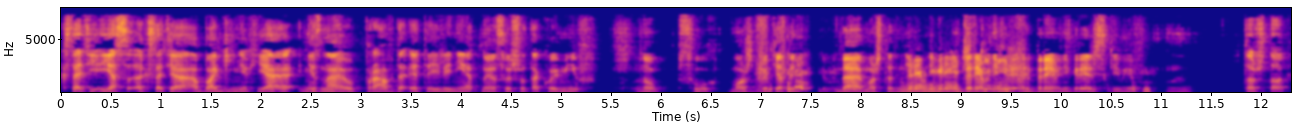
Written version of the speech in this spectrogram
Кстати, я, кстати, о богинях. Я не знаю, правда это или нет, но я слышал такой миф. Ну, слух. Может быть, это... Да, может, это... не- Древнегреческий древнегре- Древнегреческий миф. То, что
